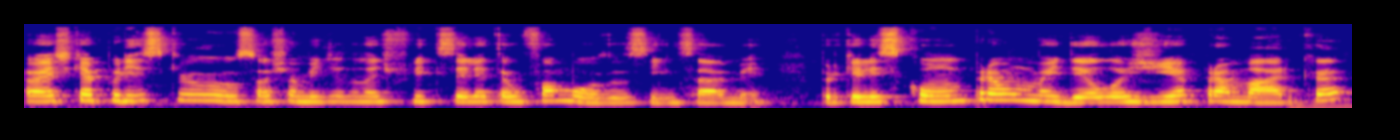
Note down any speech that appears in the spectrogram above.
Eu acho que é por isso que o social media da Netflix ele é tão famoso, assim, sabe? Porque eles compram uma ideologia pra marca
